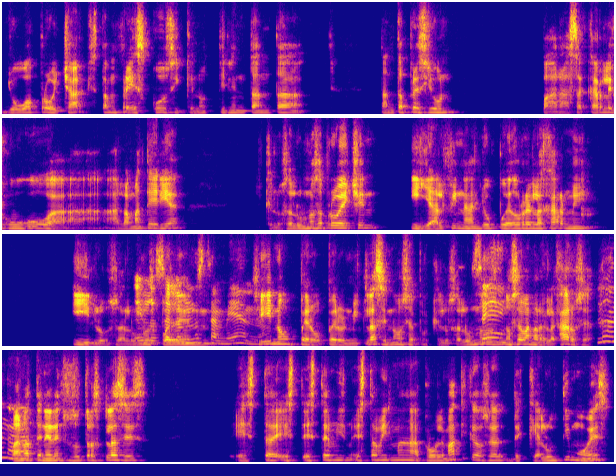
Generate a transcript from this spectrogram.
yo voy a aprovechar que están frescos y que no tienen tanta, tanta presión para sacarle jugo a, a la materia, que los alumnos aprovechen y ya al final yo puedo relajarme y los alumnos y los alumnos también, ¿no? Sí, no, pero, pero en mi clase no, o sea, porque los alumnos no se van a relajar, o sea, van a tener en sus otras clases esta, este, esta, esta misma problemática, o sea, de que al último es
